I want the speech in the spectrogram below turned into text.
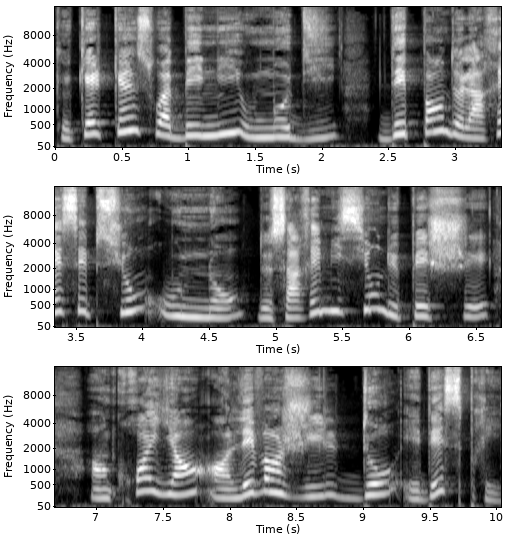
Que quelqu'un soit béni ou maudit dépend de la réception ou non de sa rémission du péché en croyant en l'évangile d'eau et d'esprit.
